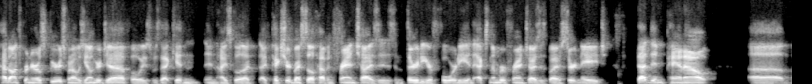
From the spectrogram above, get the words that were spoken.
had entrepreneurial spirits when I was younger, Jeff. Always was that kid in, in high school. I, I pictured myself having franchises and 30 or 40 and X number of franchises by a certain age. That didn't pan out. Uh,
